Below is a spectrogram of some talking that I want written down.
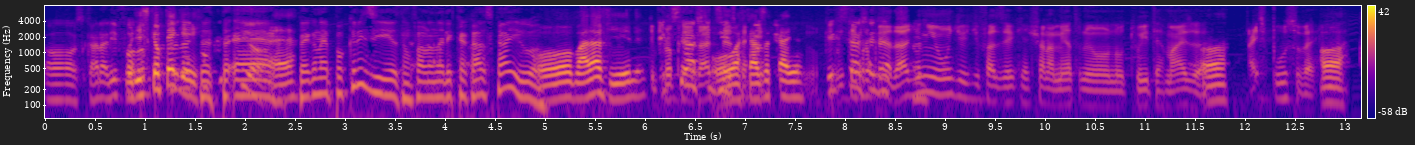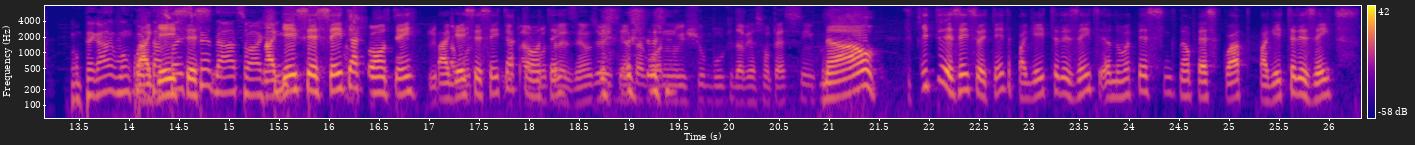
Ó, os caras ali Por isso que eu peguei. É, é, pega na hipocrisia. Estão falando ali que a casa caiu. Ô, oh, maravilha. Que, que propriedade que a casa caiu. Que que não tem propriedade de... nenhum de, de fazer questionamento no, no Twitter mais, velho. Oh. Tá expulso, velho. Ó. Vamos pegar, vamos cortar Paguei só esse pedaço, eu acho. Paguei 60 conto, hein? Paguei pagou, 60 conto, hein? 380 agora no Steelbook da versão PS5. Não, que 380? Paguei 300, não é PS5 não, PS4. Paguei 300.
